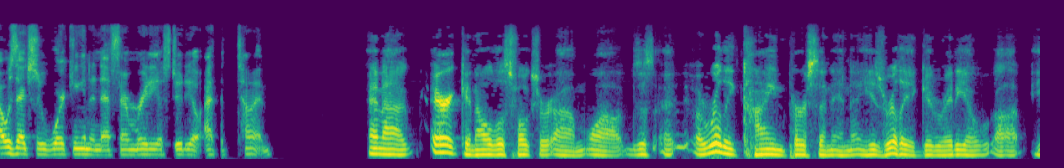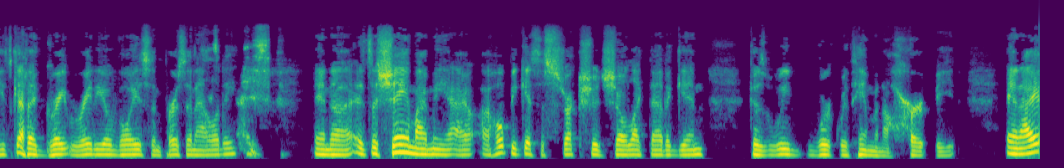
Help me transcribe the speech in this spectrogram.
I was actually working in an FM radio studio at the time. and uh, Eric and all those folks are um, well, just a, a, really kind person, and he's really a good radio. Uh, he's got a great radio voice and personality, and uh, it's a shame. I mean, I, I hope he gets a structured show like that again, because we work with him in a heartbeat. And I,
